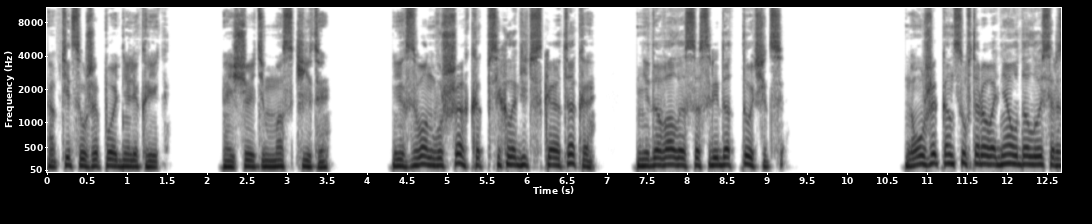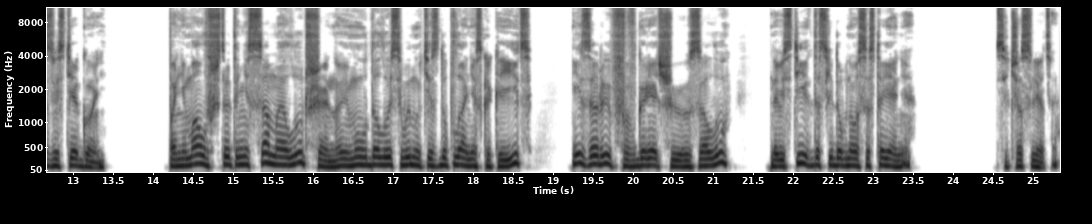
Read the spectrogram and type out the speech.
а птицы уже подняли крик. А еще эти москиты. Их звон в ушах, как психологическая атака, не давало сосредоточиться. Но уже к концу второго дня удалось развести огонь. Понимал, что это не самое лучшее, но ему удалось вынуть из дупла несколько яиц и, зарыв в горячую залу, довести их до съедобного состояния. Сейчас лето.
